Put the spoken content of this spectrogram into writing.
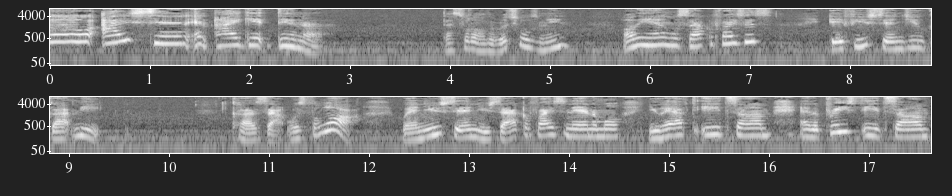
oh, I sin and I get dinner. That's what all the rituals mean. All the animal sacrifices. If you sin, you got meat. Because that was the law. When you sin, you sacrifice an animal, you have to eat some, and the priest eats some,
